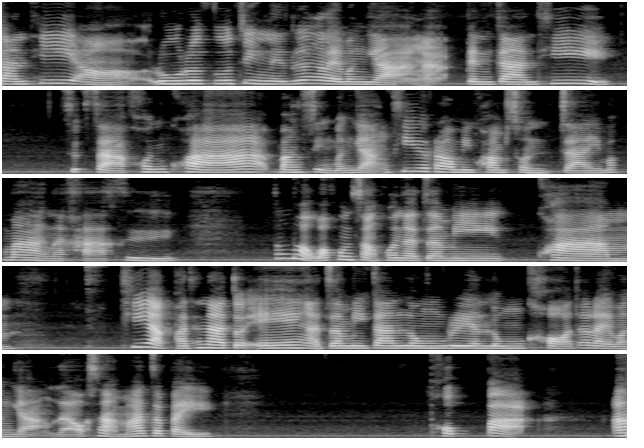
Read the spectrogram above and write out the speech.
การที่รู้ลึกรู้จริงในเรื่องอะไรบางอย่างอะ่ะ เป็นการที่ศึกษาค้นคว้าบางสิ่งบางอย่างที่เรามีความสนใจมาก ๆนะคะ คือ ต้องบอกว่าคุณสองคนอาจจะมีความ ที่อยากพัฒนาตัวเองอาจจะมีการลงเรียนลงคอร์สอะไรบางอย่าง แล้วสามารถจะไปพบปะอ่า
